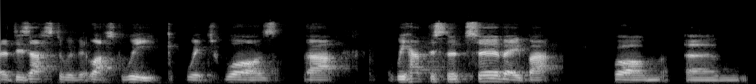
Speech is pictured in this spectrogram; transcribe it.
a disaster with it last week, which was that we had this survey back from um,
